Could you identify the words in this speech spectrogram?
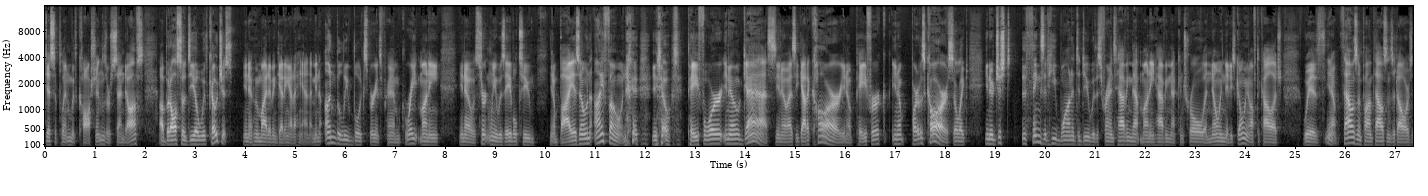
discipline with cautions or send offs, uh, but also deal with coaches you know who might have been getting out of hand. I mean, unbelievable experience for him. Great money. You know, certainly was able to you know buy his own iPhone. you know, pay for you know gas. You know, as he got a car. You know, pay for you know part of his car. So like you know just the things that he wanted to do with his friends, having that money, having that control, and knowing that he's going off to college with you know thousands upon thousands of dollars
